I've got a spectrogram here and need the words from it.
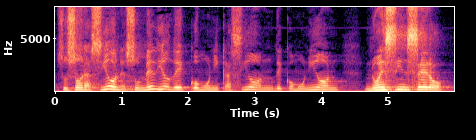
sus oraciones, su medio de comunicación, de comunión, no es sincero.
